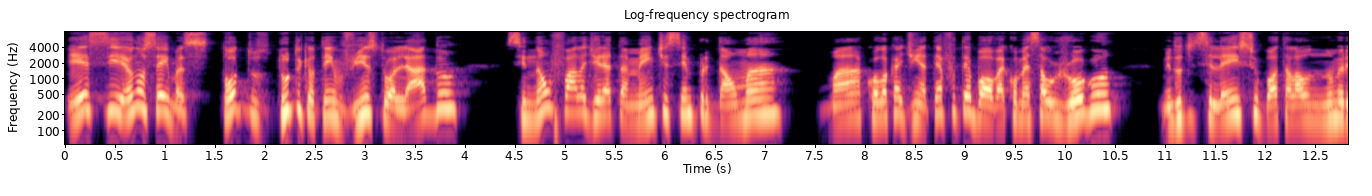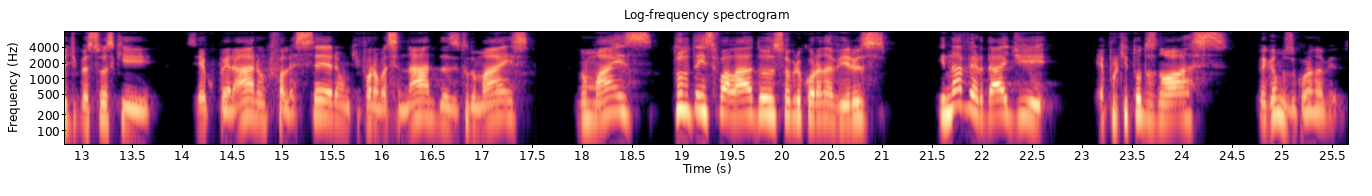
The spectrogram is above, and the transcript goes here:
Esse, eu não sei, mas todos, tudo que eu tenho visto, olhado, se não fala diretamente, sempre dá uma, uma colocadinha. Até futebol, vai começar o jogo, minuto de silêncio, bota lá o número de pessoas que se recuperaram, que faleceram, que foram vacinadas e tudo mais. No mais, tudo tem se falado sobre o coronavírus. E na verdade, é porque todos nós pegamos o coronavírus.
